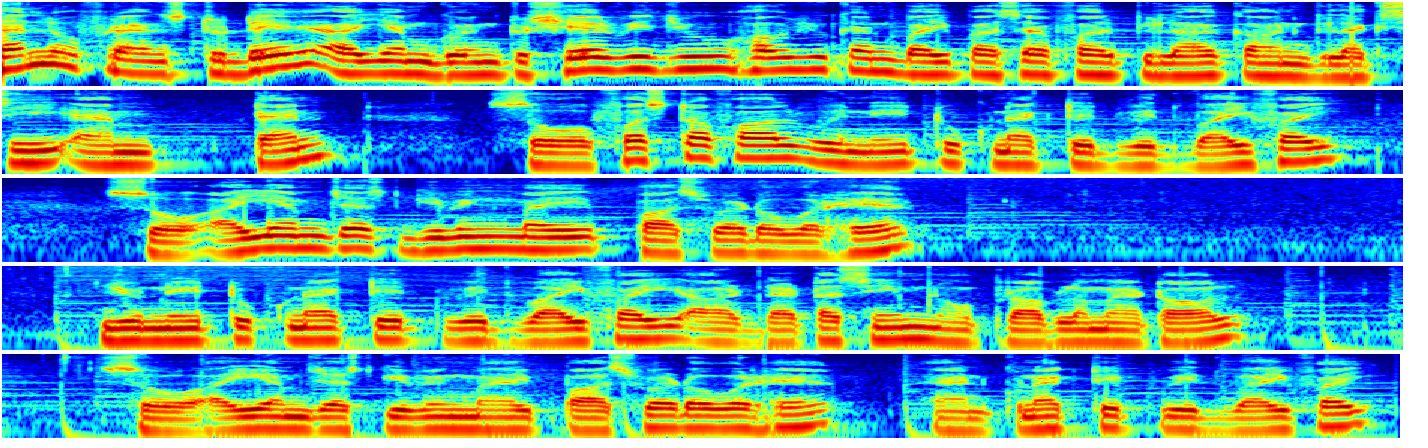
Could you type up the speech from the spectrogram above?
Hello friends, today I am going to share with you how you can bypass FRP lock on Galaxy M10. So first of all we need to connect it with Wi-Fi. So I am just giving my password over here. You need to connect it with Wi-Fi or data SIM, no problem at all. So I am just giving my password over here and connect it with Wi-Fi.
